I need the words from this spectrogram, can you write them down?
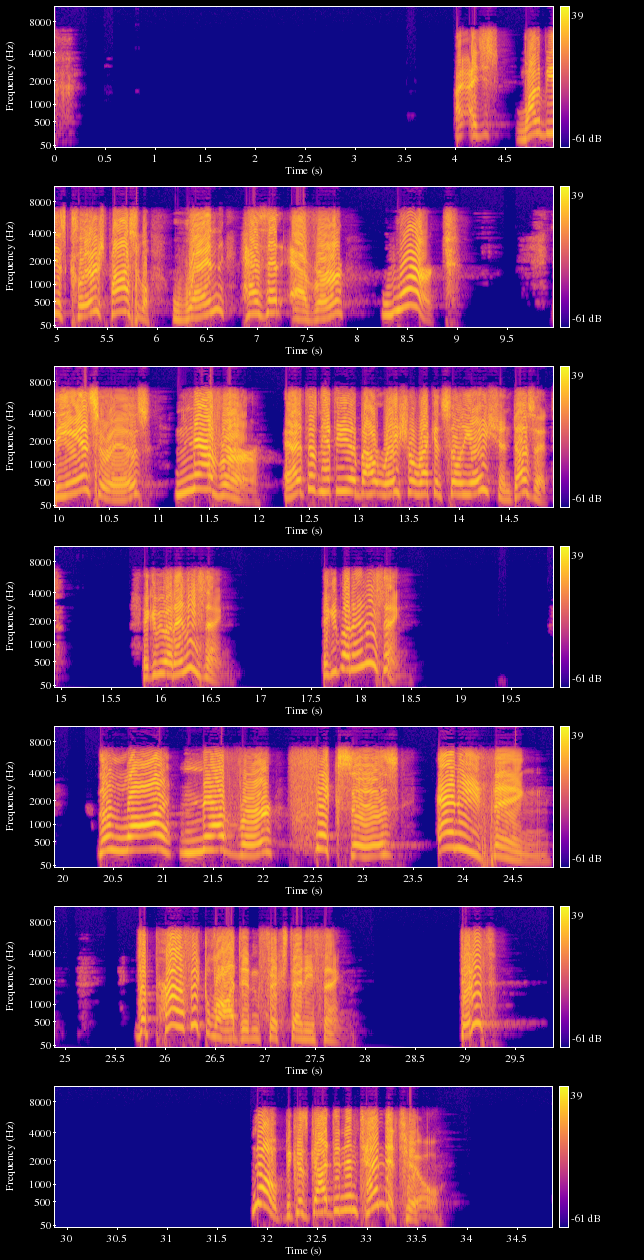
I, I just want to be as clear as possible. When has that ever worked? The answer is never. And that doesn't have to be about racial reconciliation, does it? It can be about anything. It can be about anything. The law never fixes anything. The perfect law didn't fix anything. Did it? No, because God didn't intend it to.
